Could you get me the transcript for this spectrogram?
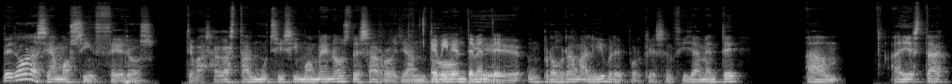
Pero ahora seamos sinceros, te vas a gastar muchísimo menos desarrollando Evidentemente. Eh, un programa libre, porque sencillamente ahí está,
